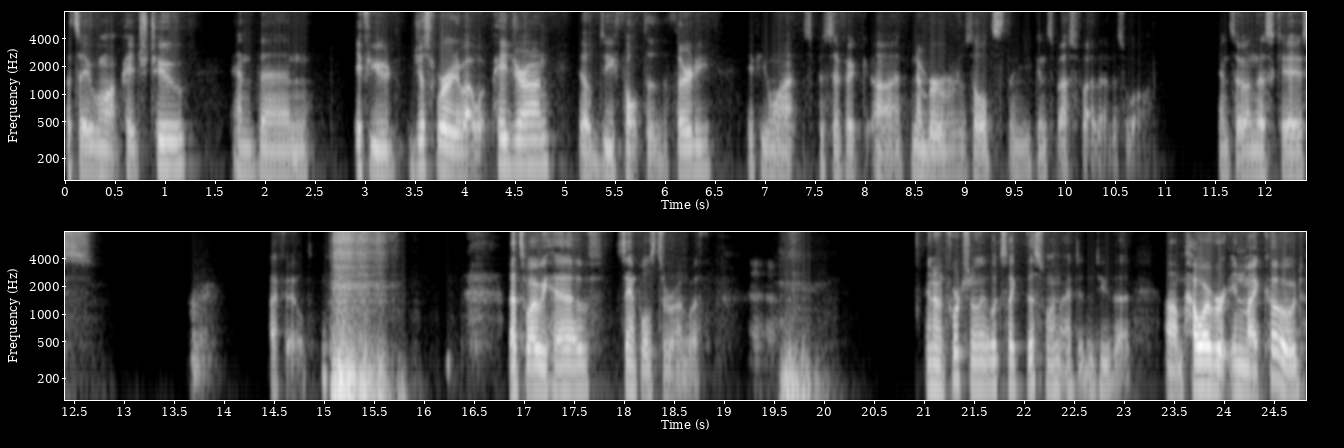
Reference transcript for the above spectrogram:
Let's say we want page two, and then if you're just worried about what page you're on, it'll default to the 30. If you want specific uh, number of results, then you can specify that as well. And so in this case, I failed. That's why we have samples to run with. And unfortunately, it looks like this one, I didn't do that. Um, however, in my code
